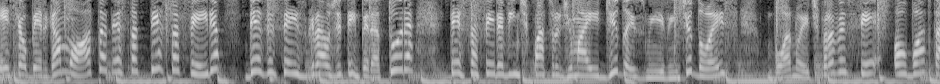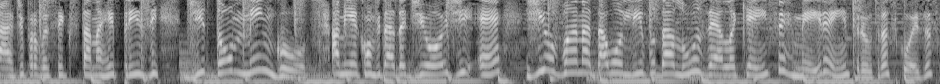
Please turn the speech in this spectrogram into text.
Esse é o Bergamota desta terça-feira, 16 graus de temperatura, terça-feira, 24 de maio de 2022. Boa noite para você ou boa tarde para você que está na reprise de domingo. A minha convidada de hoje é Giovana da Olivo da Luz, ela que é enfermeira, entre outras coisas,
